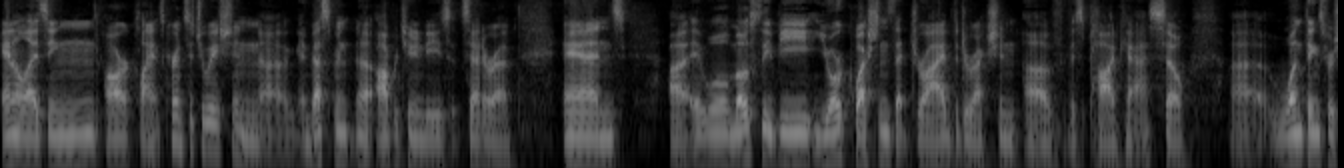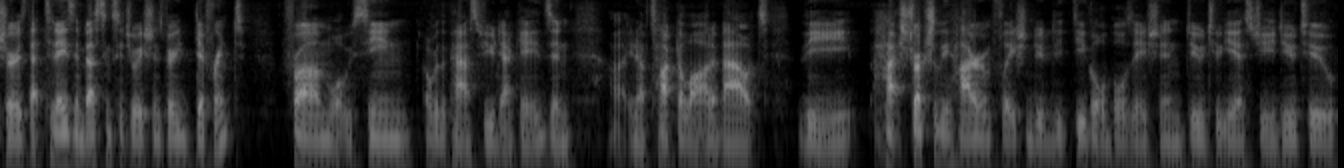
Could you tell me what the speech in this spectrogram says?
analyzing our client's current situation, uh, investment uh, opportunities, etc. And uh, it will mostly be your questions that drive the direction of this podcast. So, uh, one thing's for sure is that today's investing situation is very different from what we've seen over the past few decades. And, uh, you know, I've talked a lot about the high, structurally higher inflation due to deglobalization, due to ESG, due to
